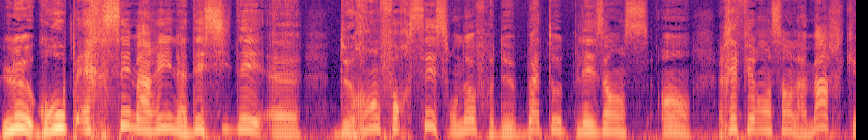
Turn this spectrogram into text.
Le groupe RC Marine a décidé euh, de renforcer son offre de bateaux de plaisance en référençant la marque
